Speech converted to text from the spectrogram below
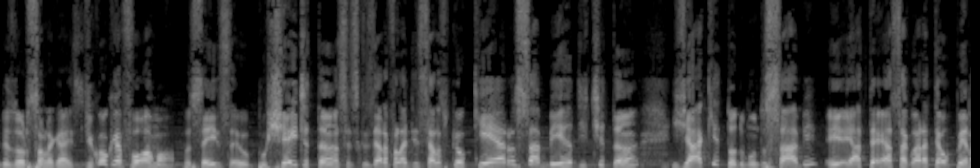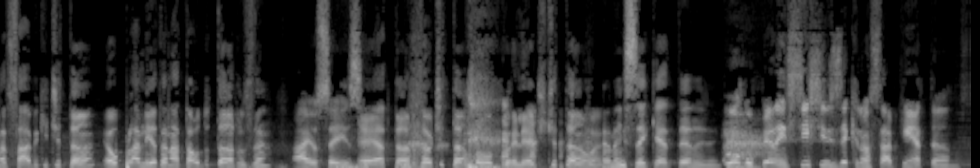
besouros são legais. De qualquer forma, ó, vocês, eu puxei Titã, vocês quiseram falar de Encélados porque eu quero saber de Titã, já que todo mundo sabe, e até essa agora até o Pena sabe que Titã é o planeta natal do Thanos, né? Ah, eu sei isso. É, Thanos é o Titã louco, ele é de Titã, mano. Eu nem sei quem é Thanos, gente. O, o Pena insiste em dizer que não sabe quem é Thanos.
